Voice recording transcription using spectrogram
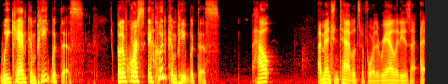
we can't compete with this. But of course, it could compete with this. how I mentioned tablets before. The reality is, I, I,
